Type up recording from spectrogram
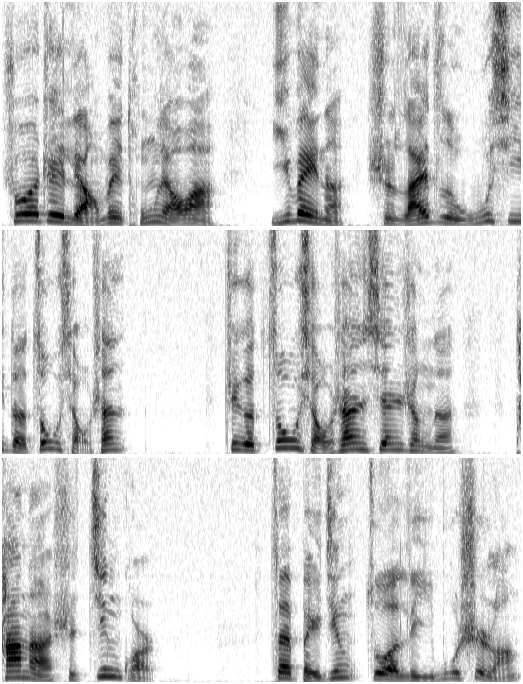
说这两位同僚啊，一位呢是来自无锡的邹小山，这个邹小山先生呢，他呢是京官，在北京做礼部侍郎，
